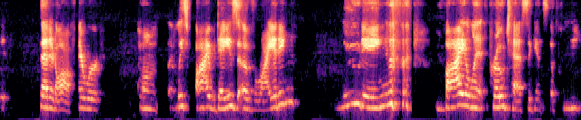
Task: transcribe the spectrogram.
it set it off. There were um, at least five days of rioting, looting, violent protests against the police.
